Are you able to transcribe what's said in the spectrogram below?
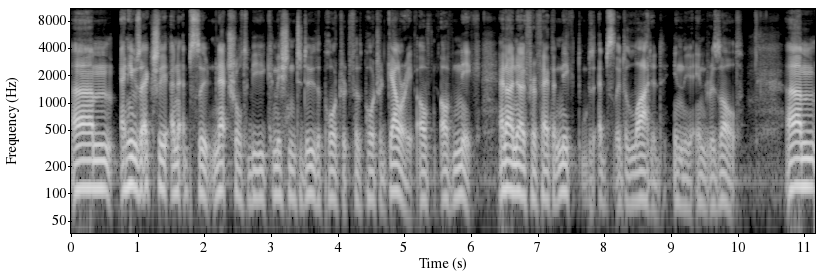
Um, and he was actually an absolute natural to be commissioned to do the portrait for the portrait gallery of, of Nick. And I know for a fact that Nick was absolutely delighted in the end result. Um,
